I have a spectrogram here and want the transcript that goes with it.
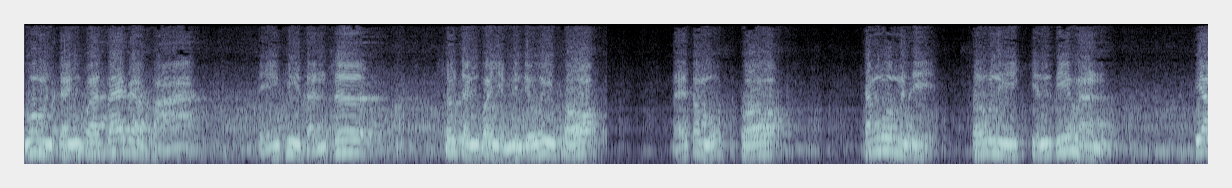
我们中国代表团全体同志受中国人民的委托，来到莫斯科，向我们的苏联兄弟们表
